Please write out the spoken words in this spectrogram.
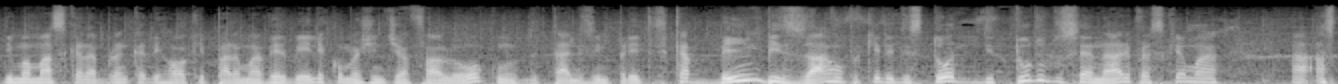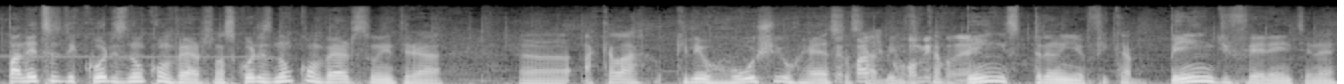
de uma máscara branca de rock para uma vermelha, como a gente já falou, com os detalhes em preto. Fica bem bizarro porque ele destoa de tudo do cenário. Parece que é uma. A, as paletas de cores não conversam, as cores não conversam entre a, Uh, aquela, aquele roxo e o resto, é sabe? Ele cômico, fica né? bem estranho, fica bem diferente, né?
